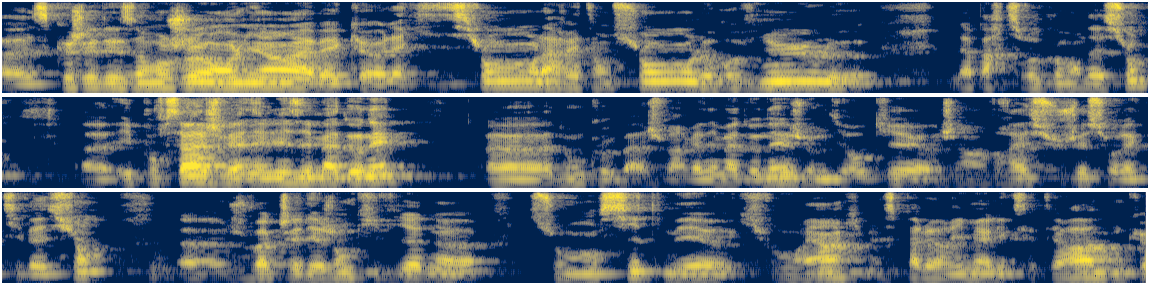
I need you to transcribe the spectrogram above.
Euh, est-ce que j'ai des enjeux en lien avec euh, l'acquisition, la rétention, le revenu, la partie recommandation? Et pour ça, je vais analyser ma donnée. Euh, donc, bah, je vais regarder ma donnée, je vais me dire, OK, j'ai un vrai sujet sur l'activation. Euh, je vois que j'ai des gens qui viennent sur mon site, mais qui font rien, qui ne laissent pas leur email, etc. Donc,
